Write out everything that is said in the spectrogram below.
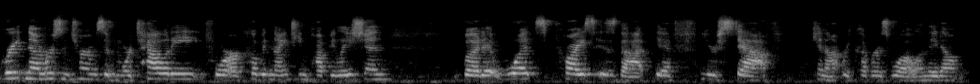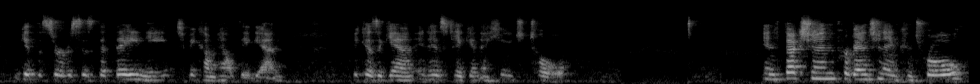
great numbers in terms of mortality for our COVID 19 population. But at what price is that if your staff cannot recover as well and they don't get the services that they need to become healthy again? Because again, it has taken a huge toll. Infection prevention and control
